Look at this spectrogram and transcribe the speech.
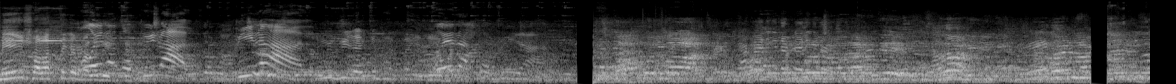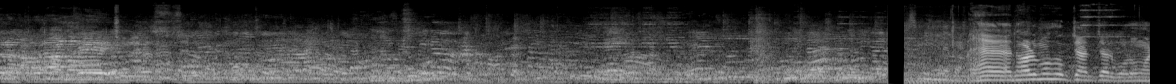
মেয়ে সবার থেকে ভালো দেখতে। বিড়াল বিড়াল। আমি বিড়ালকে ভালো পাই ওই দেখো বিড়াল হ্যাঁ ধর্ম হোক যার যার বড় মা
